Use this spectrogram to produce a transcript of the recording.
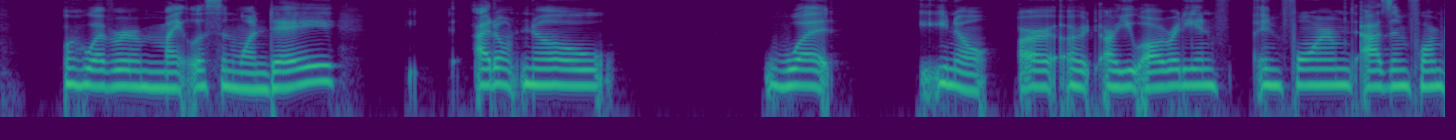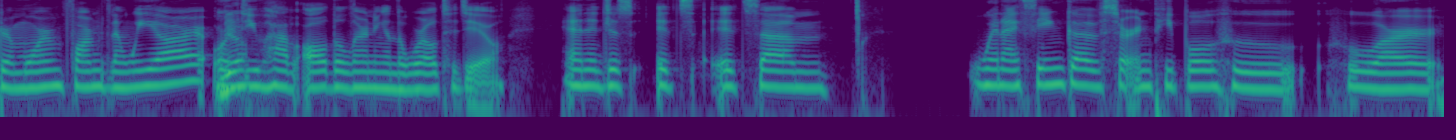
or whoever might listen one day i don't know what you know are are, are you already in, informed as informed or more informed than we are or Yeah. do you have all the learning in the world to do and it just it's it's um when i think of certain people who who are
